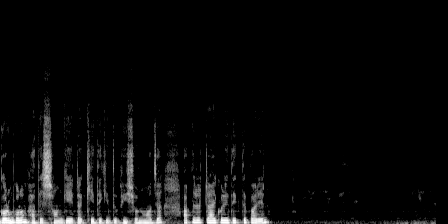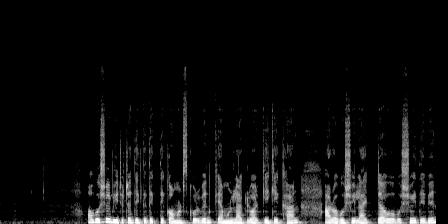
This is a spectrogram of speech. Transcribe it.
গরম গরম ভাতের সঙ্গে এটা খেতে কিন্তু ভীষণ মজা। আপনারা ট্রাই করে দেখতে পারেন। অবশ্যই ভিডিওটা দেখতে দেখতে কমেন্টস করবেন, কেমন লাগল আর কে কে খান। আর অবশ্যই লাইকটাও অবশ্যই দেবেন।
